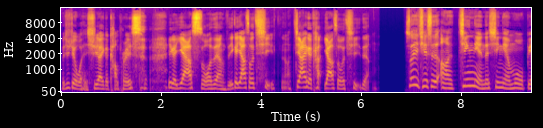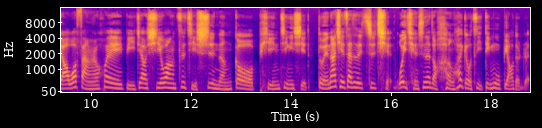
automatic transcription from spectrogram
我就觉得我很需要一个 compressor，一个压缩这样子，一个压缩器，加一个卡压缩器这样。所以其实呃，今年的新年目标，我反而会比较希望自己是能够平静一些的。对，那其实在这之前，我以前是那种很会给我自己定目标的人。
